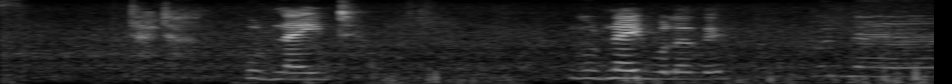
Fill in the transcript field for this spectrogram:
good night good night বলে দে। Good night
